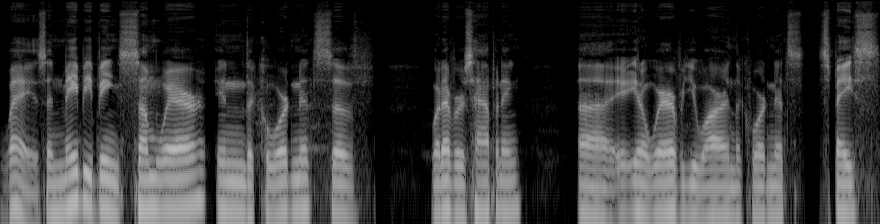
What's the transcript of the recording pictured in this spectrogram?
ways, and maybe being somewhere in the coordinates of whatever's happening, uh, you know, wherever you are in the coordinates space,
